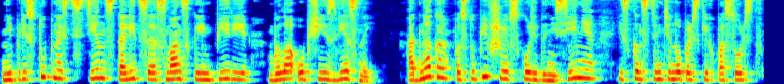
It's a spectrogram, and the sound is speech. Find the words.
Неприступность стен столицы Османской империи была общеизвестной, однако поступившие вскоре донесения из константинопольских посольств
